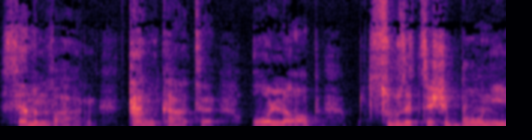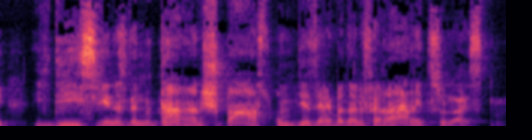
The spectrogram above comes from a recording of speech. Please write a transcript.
Firmenwagen, Tankkarte, Urlaub, zusätzliche Boni, dies, jenes, wenn du daran sparst, um dir selber deine Ferrari zu leisten,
